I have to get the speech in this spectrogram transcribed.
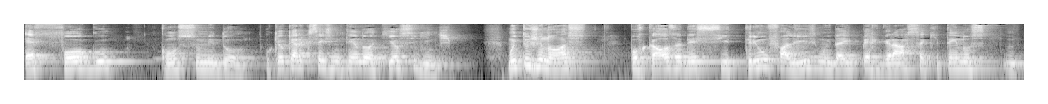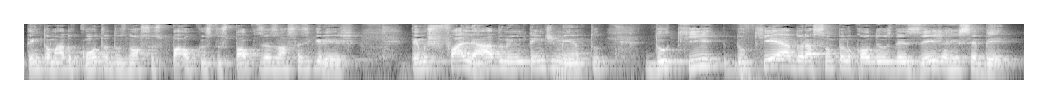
é fogo consumidor. O que eu quero que vocês entendam aqui é o seguinte: muitos de nós por causa desse triunfalismo e da hipergraça que tem, nos, tem tomado conta dos nossos palcos, dos palcos das nossas igrejas. Temos falhado no entendimento do que, do que é a adoração pelo qual Deus deseja receber.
